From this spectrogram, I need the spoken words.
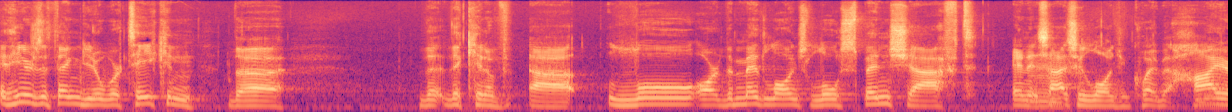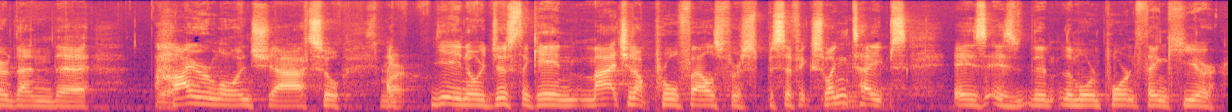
and here's the thing, you know, we're taking the the, the kind of uh, low or the mid launch low spin shaft, and it's actually launching quite a bit higher than the higher launch shaft. So, Smart. uh, you know, just again matching up profiles for specific swing types is is the, the more important thing here.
